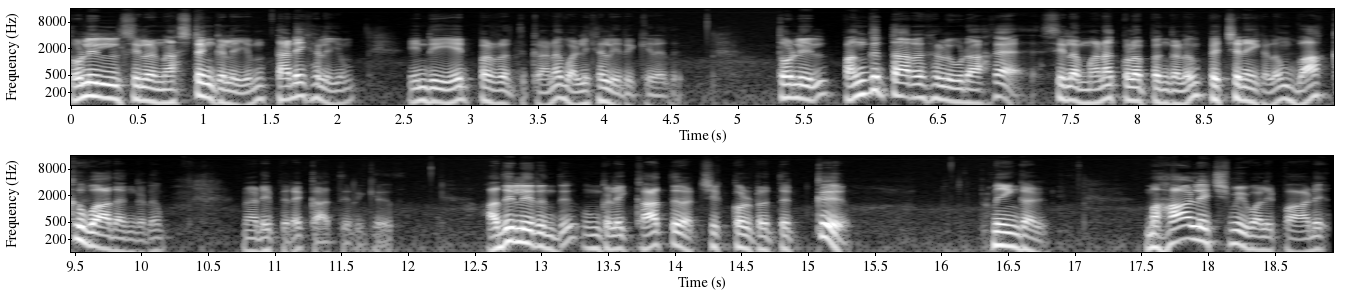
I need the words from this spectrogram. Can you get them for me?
தொழிலில் சில நஷ்டங்களையும் தடைகளையும் இன்று ஏற்படுறதுக்கான வழிகள் இருக்கிறது. தொழில் பங்குதாரர்களூடாக சில மனக்குழப்பங்களும் பிரச்சனைகளும் வாக்குவாதங்களும் நடைபெற காத்திருக்கிறது. அதிலிருந்து உங்களை காத்து ரட்சிக்கொள்றதற்கு நீங்கள் மகாலட்சுமி வழிபாடு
